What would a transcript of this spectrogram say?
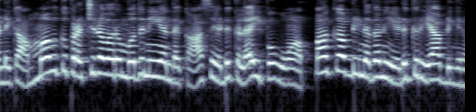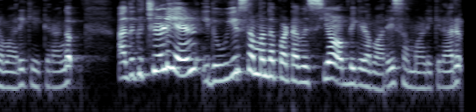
அன்னைக்கு அம்மாவுக்கு பிரச்சனை வரும்போது நீ அந்த காசை எடுக்கலை. இப்போ உன் அப்பாவுக்கு அப்படின்னதும் நீ எடுக்கிறியா? அப்படிங்கிற மாதிரி கேட்குறாங்க அதுக்கு செழியன் இது உயிர் சம்மந்தப்பட்ட விஷயம் அப்படிங்கிற மாதிரி சமாளிக்கிறாரு.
